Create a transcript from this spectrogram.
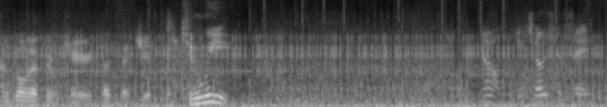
I'm going up here and carry. Fuck that shit. Can we? No, you chose your fate.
